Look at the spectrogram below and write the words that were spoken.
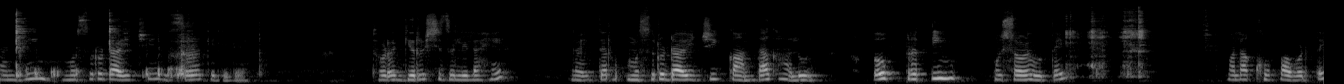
आणि ही मसूर डाळीची उसळ केलेली आहे. थोडं गिर शिजलेलं आहे. नाहीतर मसूर डाळीची कांदा घालून अप्रतिम उसळ होते. मला खूप आवडते.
